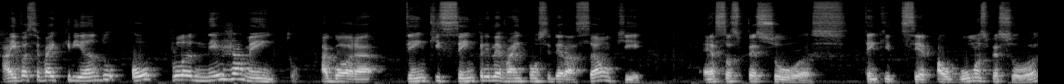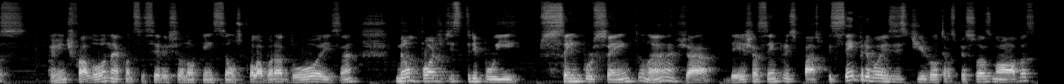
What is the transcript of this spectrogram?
Aí você vai criando o planejamento. Agora, tem que sempre levar em consideração que essas pessoas têm que ser algumas pessoas, que a gente falou, né, quando você selecionou quem são os colaboradores, né? Não pode distribuir 100%, né? Já deixa sempre um espaço, porque sempre vão existir outras pessoas novas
